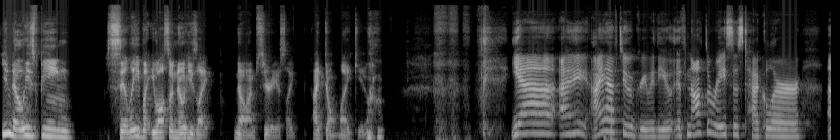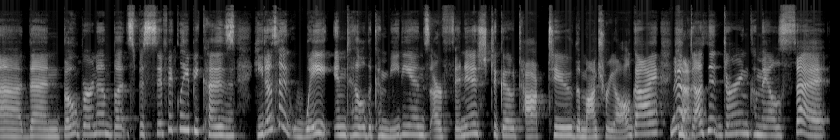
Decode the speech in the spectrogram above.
you know he's being silly, but you also know he's like, no, I'm serious. Like, I don't like you. Yeah, I I have to agree with you. If not the racist heckler, uh, then Bo Burnham, but specifically because he doesn't wait until the comedians are finished to go talk to the Montreal guy. Yeah. He does it during Kumail's set,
